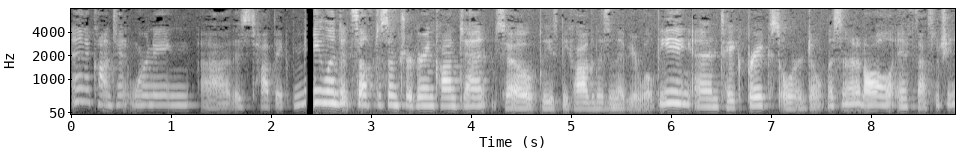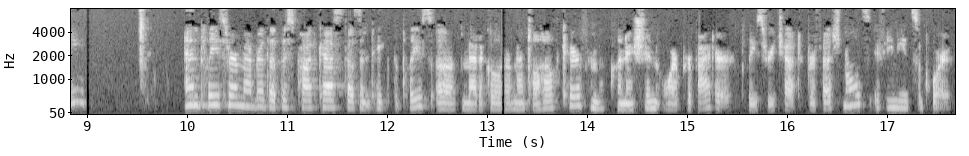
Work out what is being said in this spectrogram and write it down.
And a content warning uh, this topic may lend itself to some triggering content, so please be cognizant of your well being and take breaks or don't listen at all if that's what you need. And please remember that this podcast doesn't take the place of medical or mental health care from a clinician or provider. Please reach out to professionals if you need support.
